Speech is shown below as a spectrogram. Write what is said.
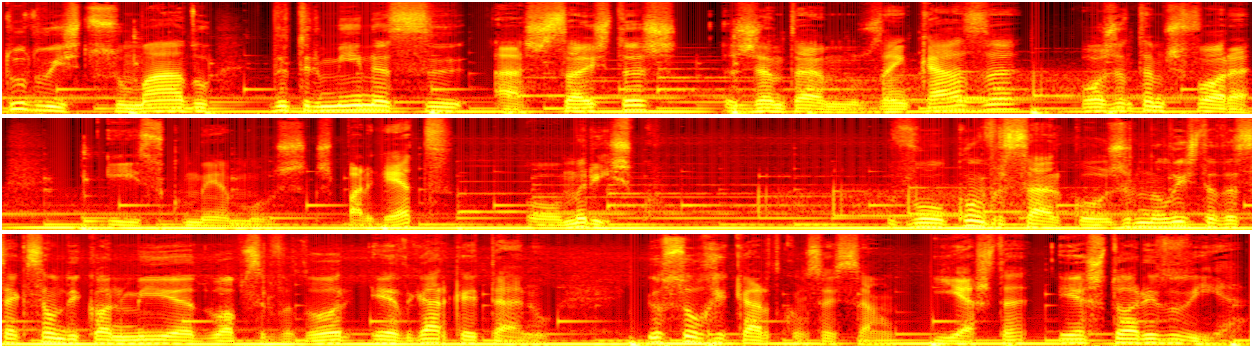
Tudo isto somado determina se, às sextas, jantamos em casa ou jantamos fora e se comemos esparguete ou marisco. Vou conversar com o jornalista da secção de Economia do Observador, Edgar Caetano. Eu sou Ricardo Conceição e esta é a história do dia.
